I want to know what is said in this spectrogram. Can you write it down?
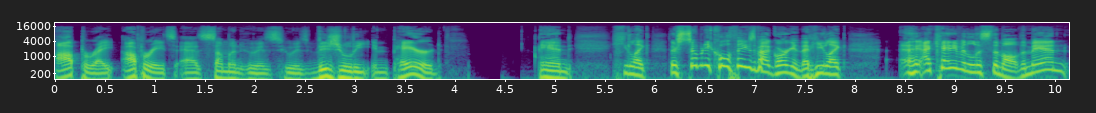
operate operates as someone who is who is visually impaired. And he like there's so many cool things about Gorgon that he like I can't even list them all. The man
